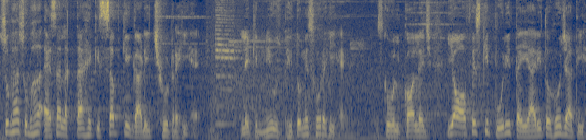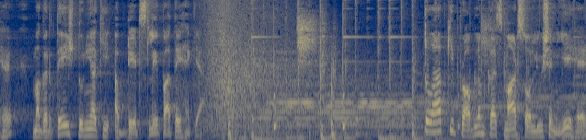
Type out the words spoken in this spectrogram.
सुबह सुबह ऐसा लगता है कि सबकी गाड़ी छूट रही है, लेकिन न्यूज़ भी तो मिस हो रही है। स्कूल, कॉलेज या ऑफ़िस की पूरी तैयारी तो हो जाती है, मगर देश दुनिया की अपडेट्स ले पाते हैं क्या? तो आपकी प्रॉब्लम का स्मार्ट सॉल्यूशन ये है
